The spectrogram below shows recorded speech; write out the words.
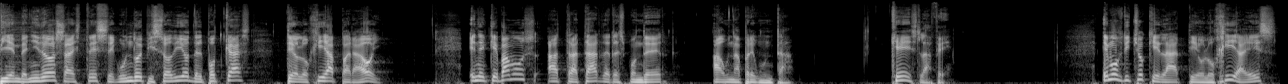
Bienvenidos a este segundo episodio del podcast Teología para hoy, en el que vamos a tratar de responder a una pregunta. ¿Qué es la fe? Hemos dicho que la teología es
